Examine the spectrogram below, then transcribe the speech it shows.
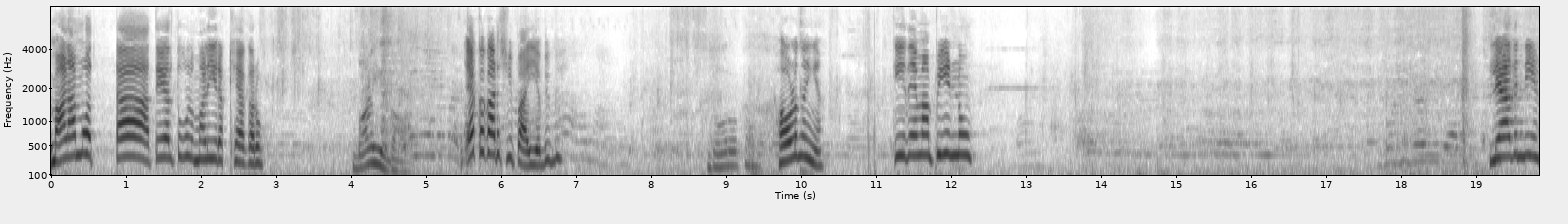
ਮਾੜਾ ਮੋਟਾ ਤੇਲ ਤੂਲ ਮਲੀ ਰੱਖਿਆ ਕਰੋ। ਬਾਲੀ ਹੈਗਾ ਇੱਕ ਕੜਛੀ ਪਾਈ ਆ ਬੀਬੀ। ਦੋ ਰੋਟਾਂ ਹੌਲ ਗਈਆਂ। ਕੀ ਦੇਵਾਂ ਪੀਣ ਨੂੰ? ਲਿਆ ਦਿੰਨੀ ਆ।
